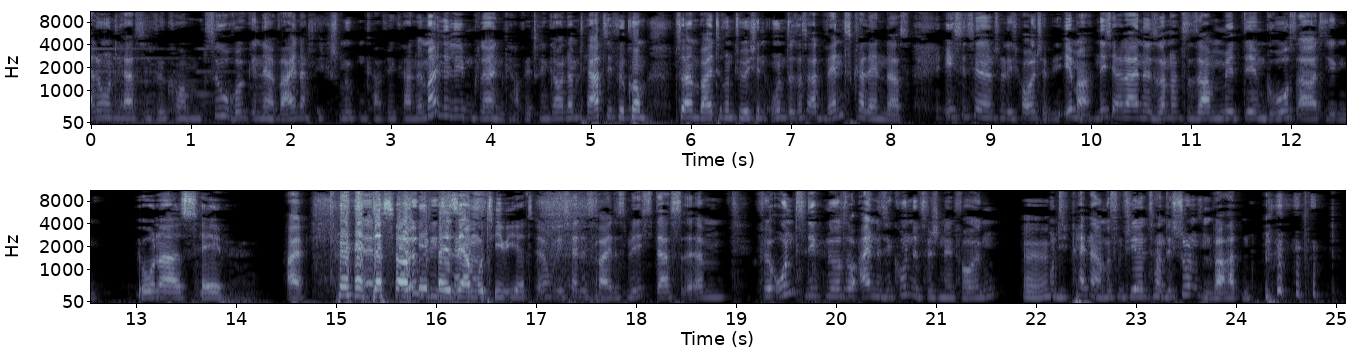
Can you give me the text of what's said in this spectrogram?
Hallo und herzlich willkommen zurück in der weihnachtlich geschmückten Kaffeekanne, meine lieben kleinen Kaffeetrinker und damit herzlich willkommen zu einem weiteren Türchen unseres Adventskalenders. Ich sitze hier natürlich heute, wie immer, nicht alleine, sondern zusammen mit dem großartigen Jonas, hey. Hi. das war auf jeden Fall sehr motiviert. Irgendwie satisfied es mich, dass ähm, für uns liegt nur so eine Sekunde zwischen den Folgen Mhm. und die Penner müssen 24 Stunden warten.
